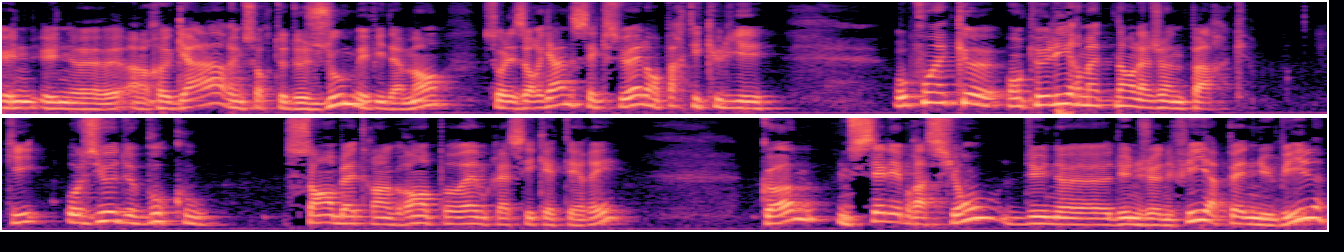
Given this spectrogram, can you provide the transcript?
euh, un regard, une sorte de zoom évidemment, sur les organes sexuels en particulier. Au point que on peut lire maintenant La Jeune Parc, qui, aux yeux de beaucoup, semble être un grand poème classique éthéré, comme une célébration d'une jeune fille à peine nubile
